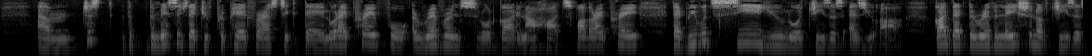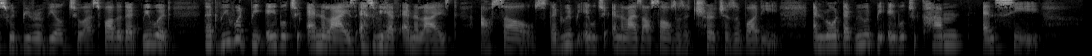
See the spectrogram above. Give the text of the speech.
um, just the, the message that you've prepared for us today. Lord, I pray for a reverence, Lord God, in our hearts. Father, I pray that we would see you, Lord Jesus, as you are. God, that the revelation of Jesus would be revealed to us. Father, that we would that we would be able to analyze as we have analyzed ourselves, that we would be able to analyze ourselves as a church, as a body. And Lord, that we would be able to come and see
